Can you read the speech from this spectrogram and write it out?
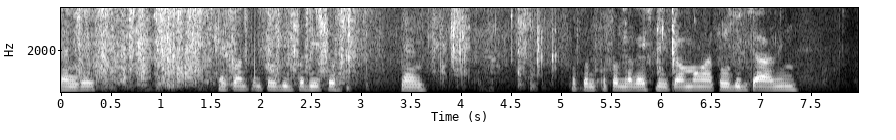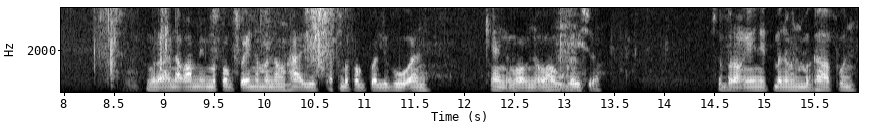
Ayan guys. May konting tubig pa dito. Yan. Putol-putol na guys dito ang mga tubig sa amin. Wala na kami mapagpainuman ng hayop at mapagpaliguan. Yan, uhaw na uhaw guys. Oh. Sobrang init ba naman maghapon.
